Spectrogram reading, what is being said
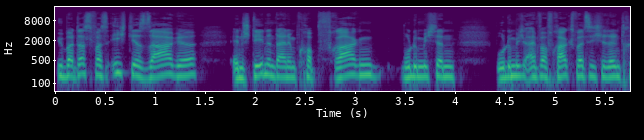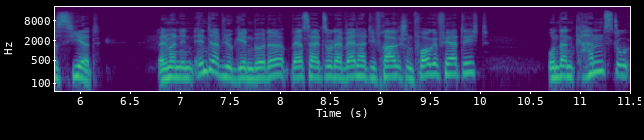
über das, was ich dir sage, entstehen in deinem Kopf Fragen, wo du mich dann, wo du mich einfach fragst, weil es dich dann interessiert. Wenn man in ein Interview gehen würde, wäre es halt so, da werden halt die Fragen schon vorgefertigt und dann kannst du,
